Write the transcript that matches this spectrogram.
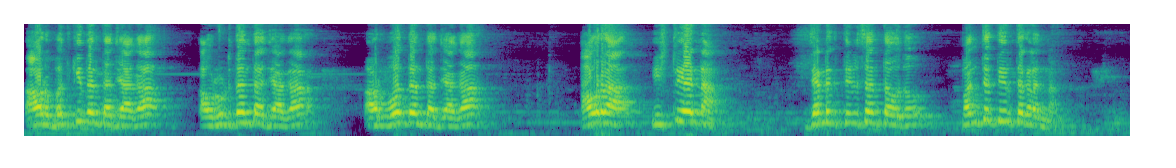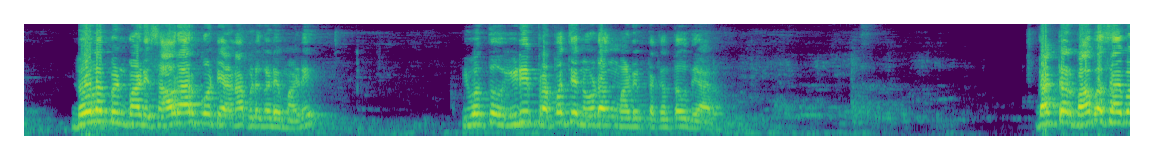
ಅವ್ರು ಬದುಕಿದಂಥ ಜಾಗ ಅವ್ರು ಹುಟ್ಟಿದಂಥ ಜಾಗ ಅವ್ರು ಓದಿದಂಥ ಜಾಗ ಅವರ ಹಿಸ್ಟ್ರಿಯನ್ನು ಜನಕ್ಕೆ ತಿಳಿಸಂಥದ್ದು ಪಂಚತೀರ್ಥಗಳನ್ನು ಡೆವಲಪ್ಮೆಂಟ್ ಮಾಡಿ ಸಾವಿರಾರು ಕೋಟಿ ಹಣ ಬಿಡುಗಡೆ ಮಾಡಿ, ಇವತ್ತು ಇಡೀ ಪ್ರಪಂಚ ನೋಡಂಗ್ ಮಾಡಿರ್ತಕ್ಕಂಥವ್ದು ಯಾರು? ಡಾಕ್ಟರ್ ಬಾಬಾ ಸಾಹೇಬ್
